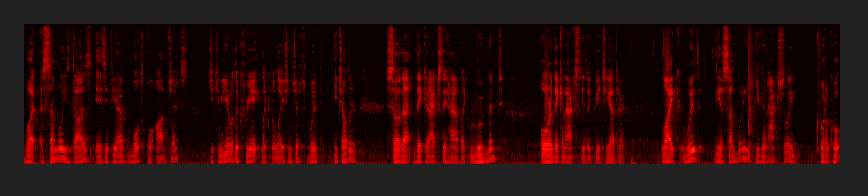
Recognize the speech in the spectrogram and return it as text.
what assemblies does is if you have multiple objects you can be able to create like relationships with each other so that they could actually have like movement or they can actually like be together like with the assembly you can actually quote unquote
